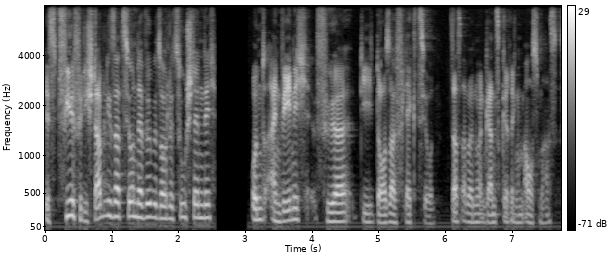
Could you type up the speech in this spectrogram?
ist viel für die Stabilisation der Wirbelsäule zuständig und ein wenig für die Dorsalflexion. Das aber nur in ganz geringem Ausmaße.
